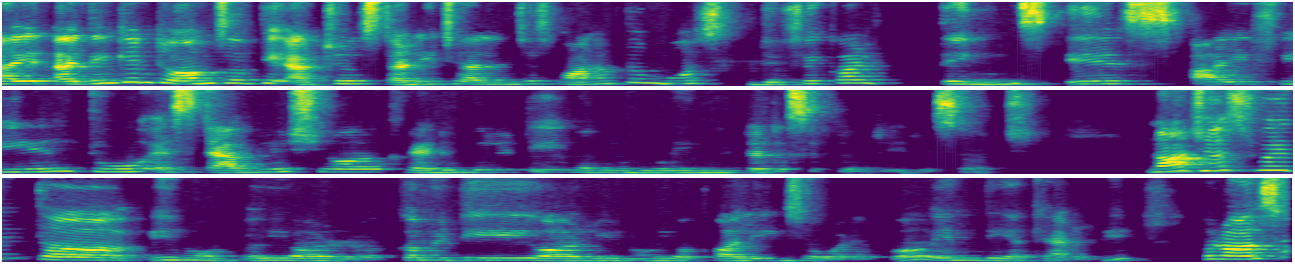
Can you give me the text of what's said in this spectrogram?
I, I think in terms of the actual study challenges, one of the most difficult things is I feel to establish your credibility when you're doing interdisciplinary research. Not just with uh, you know your committee or you know your colleagues or whatever in the academy, but also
